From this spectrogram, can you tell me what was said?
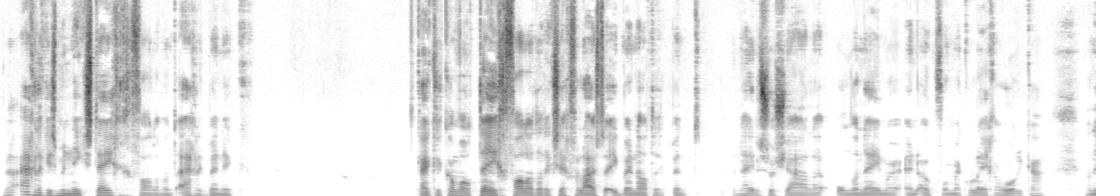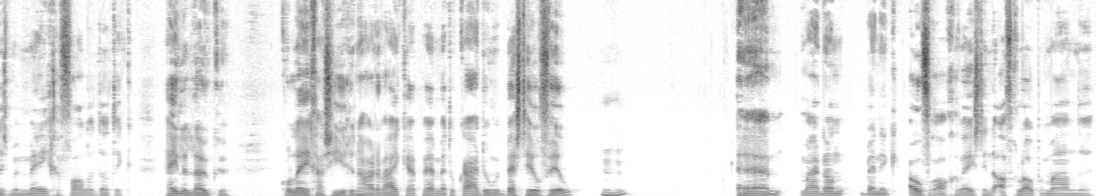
Nou, eigenlijk is me niks tegengevallen, want eigenlijk ben ik. Kijk, ik kan wel tegenvallen dat ik zeg van luister, ik ben altijd ik ben een hele sociale ondernemer en ook voor mijn collega horeca. Dan is me meegevallen dat ik hele leuke collega's hier in Harderwijk heb. Hè. Met elkaar doen we best heel veel. Ehm, maar dan ben ik overal geweest in de afgelopen maanden.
